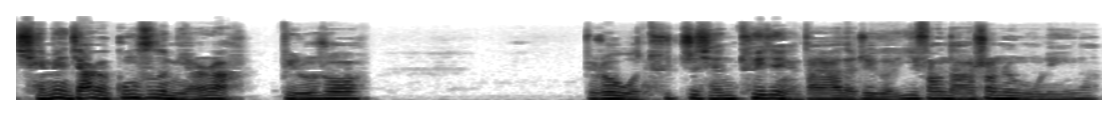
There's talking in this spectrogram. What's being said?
前面加个公司的名儿啊，比如说，比如说我推之前推荐给大家的这个易方达上证五零啊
